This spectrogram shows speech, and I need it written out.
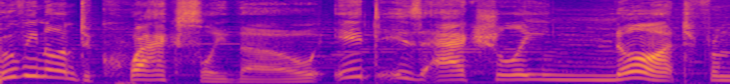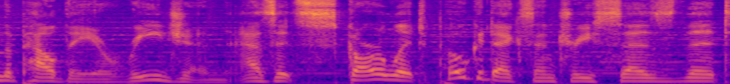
Moving on to Quaxly though, it is actually not from the Paldea region, as its Scarlet Pokedex entry says that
